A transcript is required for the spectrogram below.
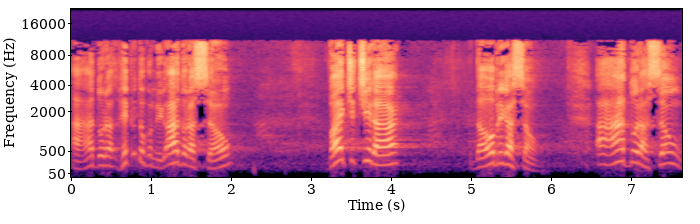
A adoração, repitam comigo: a adoração vai te tirar da obrigação. A adoração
